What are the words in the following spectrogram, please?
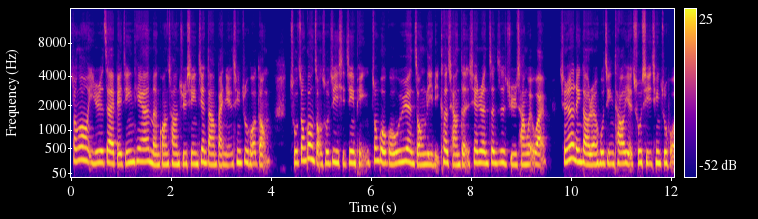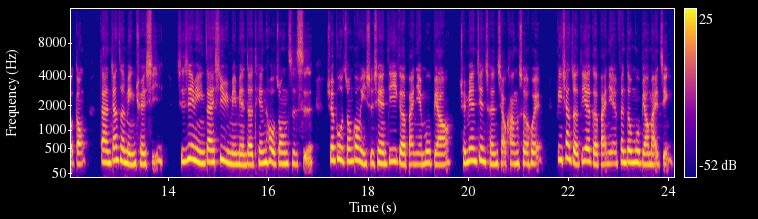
中共一日在北京天安门广场举行建党百年庆祝活动，除中共总书记习近平、中国国务院总理李克强等现任政治局常委外，前任领导人胡锦涛也出席庆祝活动，但江泽民缺席。习近平在细雨绵绵的天后中致辞，宣布中共已实现第一个百年目标，全面建成小康社会，并向着第二个百年奋斗目标迈进。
